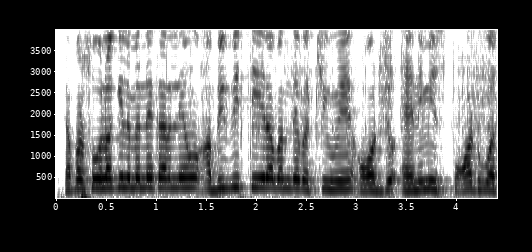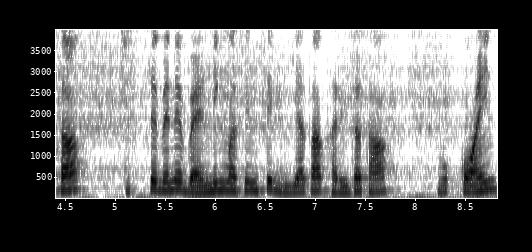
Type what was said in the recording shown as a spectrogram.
यहाँ पर सोलह किलो मैंने कर लिया हूँ। अभी भी तेरह बंदे बचे हुए हैं और जो एनिमी स्पॉट हुआ था, जिससे मैंने वेंडिंग मशीन से लिया था, ख़रीदा था, वो कॉइन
